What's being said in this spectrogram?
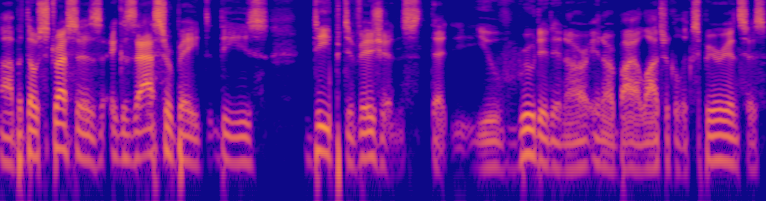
Uh, but those stresses exacerbate these deep divisions that you've rooted in our in our biological experiences,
